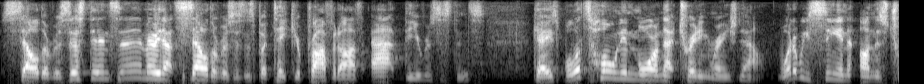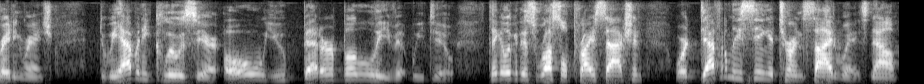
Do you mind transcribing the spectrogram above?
sell the resistance, and maybe not sell the resistance, but take your profit off at the resistance. Okay, well, let's hone in more on that trading range now. What are we seeing on this trading range? Do we have any clues here? Oh, you better believe it, we do. Take a look at this Russell price action. We're definitely seeing it turn sideways. Now,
